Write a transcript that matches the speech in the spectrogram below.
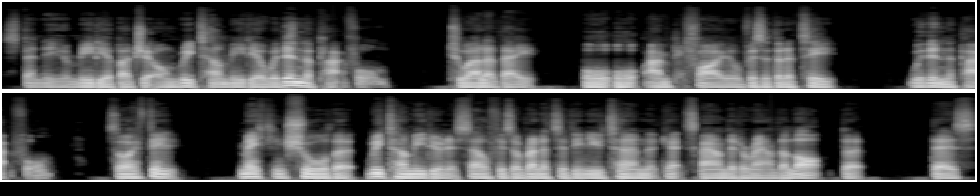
spending your media budget on retail media within the platform to elevate or, or amplify your visibility within the platform. So I think making sure that retail media in itself is a relatively new term that gets bounded around a lot, but there's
